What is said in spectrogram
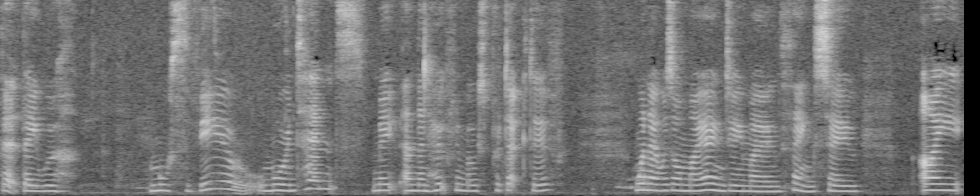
that they were more severe or more intense, and then hopefully most productive when I was on my own doing my own thing. So I,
